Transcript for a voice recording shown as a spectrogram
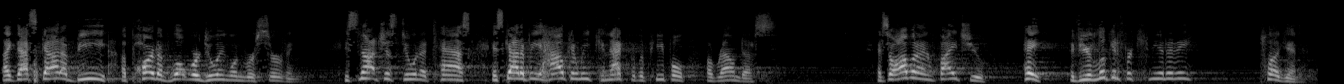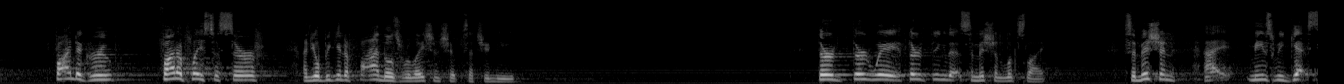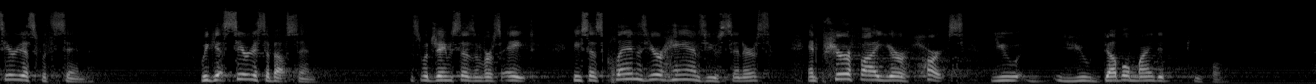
Like, that's got to be a part of what we're doing when we're serving. It's not just doing a task, it's got to be how can we connect with the people around us. And so I want to invite you hey, if you're looking for community, plug in. Find a group, find a place to serve, and you'll begin to find those relationships that you need. Third, third way, third thing that submission looks like. Submission uh, means we get serious with sin. We get serious about sin. This is what James says in verse 8. He says, Cleanse your hands, you sinners, and purify your hearts, you, you double minded people.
